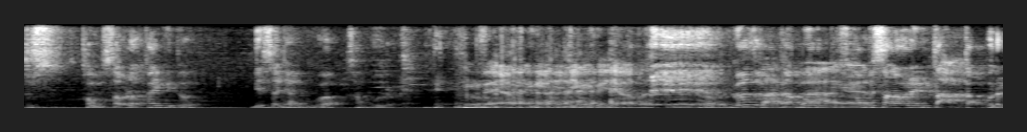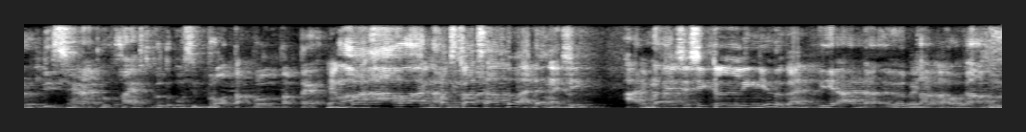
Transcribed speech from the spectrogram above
Terus kalau misalnya udah kayak gitu, biasanya gua kabur. ya gitu juga gue diseret ke UKS gue tuh masih berontak berontak kayak yang kelas "Ah, yang pas nangis." kelas satu ada nggak sih? Ada. imunisasi keliling gitu kan? Iya ada. Gue kabur kabur.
